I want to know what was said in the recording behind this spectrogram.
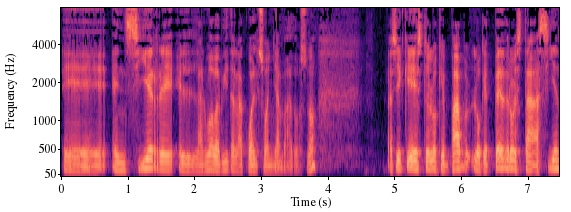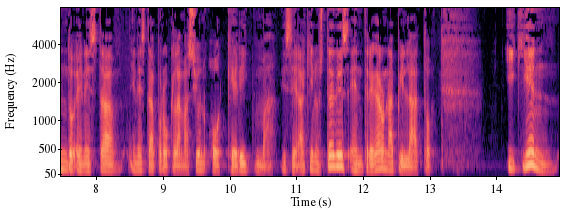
eh, encierre la nueva vida a la cual son llamados, ¿no? Así que esto es lo que, Pablo, lo que Pedro está haciendo en esta, en esta proclamación o querigma. Dice, a quien ustedes entregaron a Pilato. ¿Y quién?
